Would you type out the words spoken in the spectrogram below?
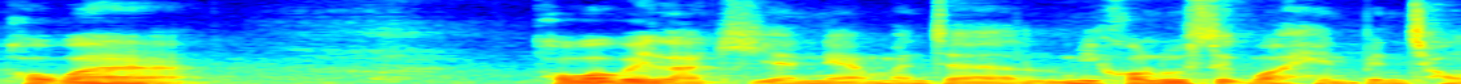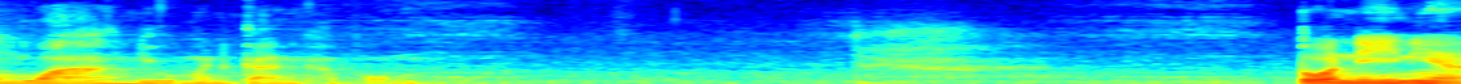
เพราะว่า เพราะว่าเวลาเขียนเนี่ยมันจะมีความรู้สึกว่าเห็นเป็นช่องว่างอยู่เหมือนกันครับผม ตัวนี้เนี่ย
